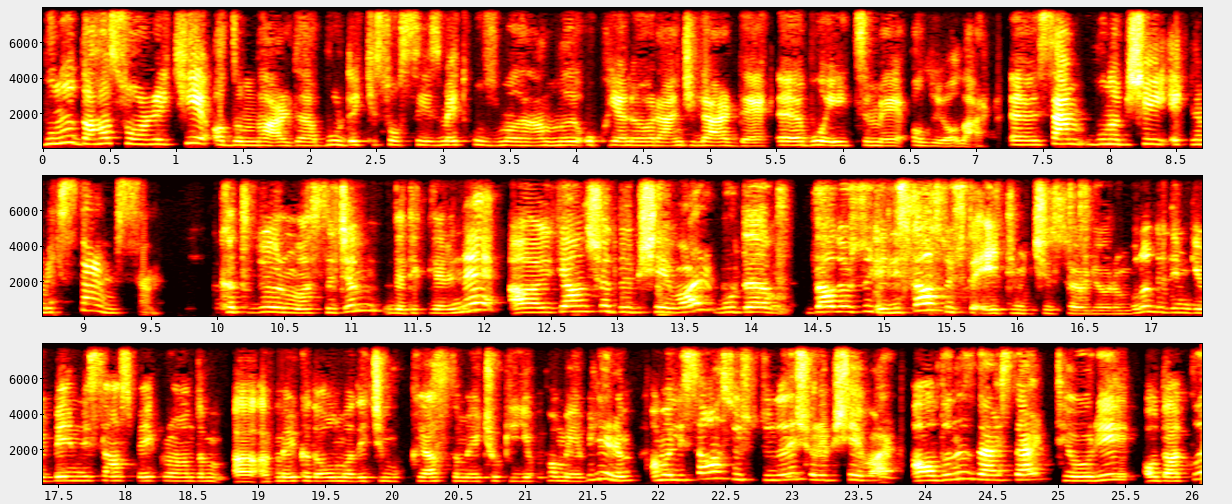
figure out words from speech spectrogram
bunu daha sonraki adımlarda buradaki sosyal hizmet uzmanlığı okuyan öğrenciler de e, bu eğitimi alıyorlar. E, sen buna bir şey eklemek ister misin? Katılıyorum Aslı'cığım dediklerine. Yanlış adı bir şey var. Burada daha doğrusu e, lisans üstü eğitim için söylüyorum bunu. Dediğim gibi benim lisans background'ım Amerika'da olmadığı için bu kıyaslamayı çok iyi yapamayabilirim. Ama lisans üstünde de şöyle bir şey var. Aldığınız dersler teori odaklı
